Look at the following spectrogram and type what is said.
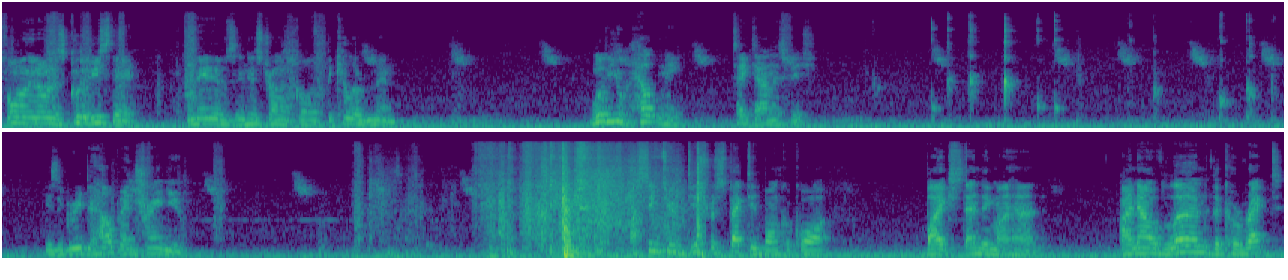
Formerly known as Kudaviste, the natives in his tribe call it the killer of men. Will you help me take down this fish? He's agreed to help and train you. I seem to have disrespected Bonkokwa by extending my hand. I now have learned the correct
